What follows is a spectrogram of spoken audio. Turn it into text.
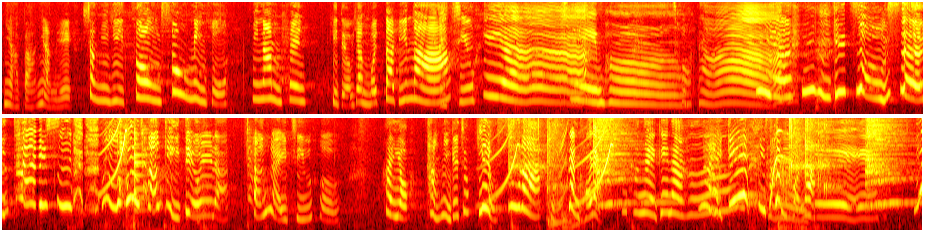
娘爸娘妹想你以忠孝民主，你那唔肯，佢就也唔会答应啦。就是啊，心寒。错啦，你嘅终身大事，我好他记掉的啦，疼爱就好。哎呦。疼你嘅就有数啦，你散开啦！你疼爱嘅啦，爱嘅，你散开啦！喂，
